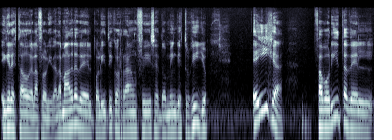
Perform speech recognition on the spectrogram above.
en el estado de la Florida. La madre del político Ramfis Domínguez Trujillo e hija favorita del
